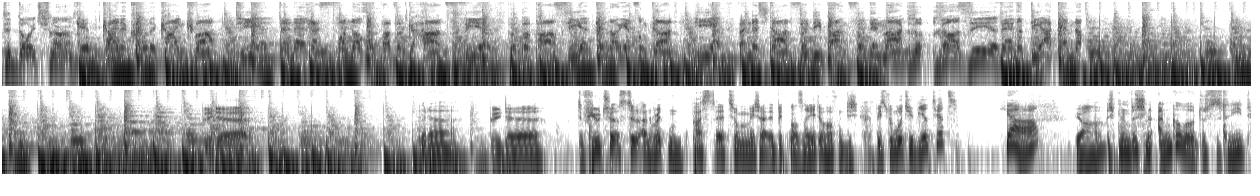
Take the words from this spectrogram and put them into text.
Bitte Deutschland. Gibt keine Kohle, kein Quartier, denn der Rest von Europa wird geharzt. Wir passiert genau jetzt und grad hier, wenn der Staat für die Bank, für den Markt rasiert, während die Agenda. Bitte. Bitte. Bitte. The future is still unwritten. Passt äh, zu Michael Bittners Rede hoffentlich. Bist du motiviert jetzt? Ja, Ja. ich bin ein bisschen angerührt durch das Lied.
